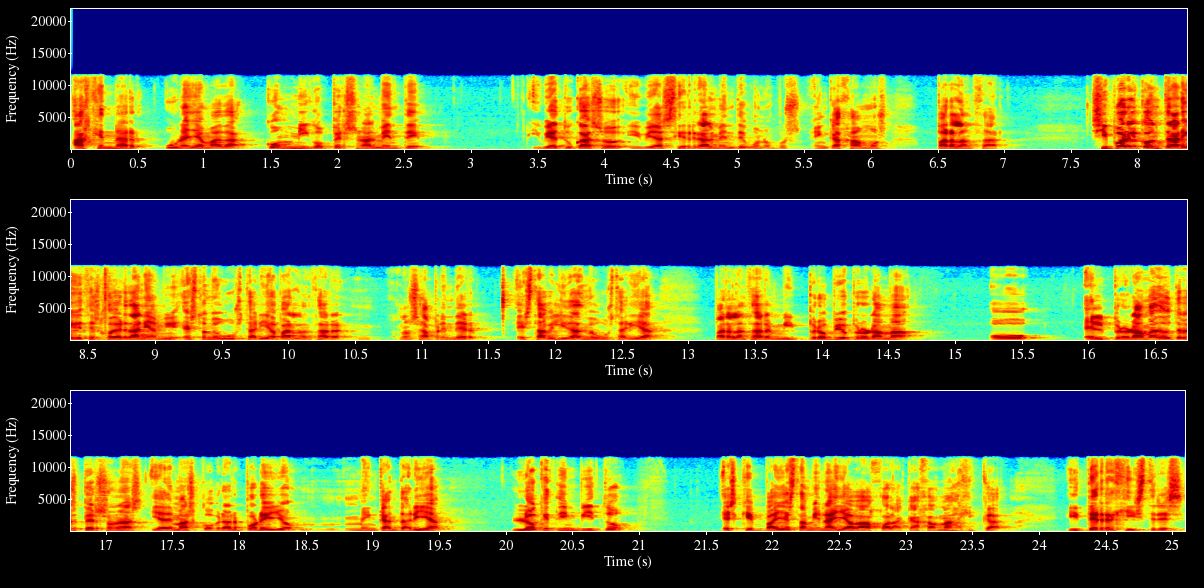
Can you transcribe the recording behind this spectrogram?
agendar una llamada conmigo personalmente y vea tu caso y vea si realmente, bueno, pues encajamos para lanzar. Si por el contrario dices, joder, Dani, a mí esto me gustaría para lanzar, no sé, aprender esta habilidad me gustaría para lanzar mi propio programa o el programa de otras personas y además cobrar por ello, me encantaría. Lo que te invito es que vayas también allá abajo a la caja mágica y te registres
